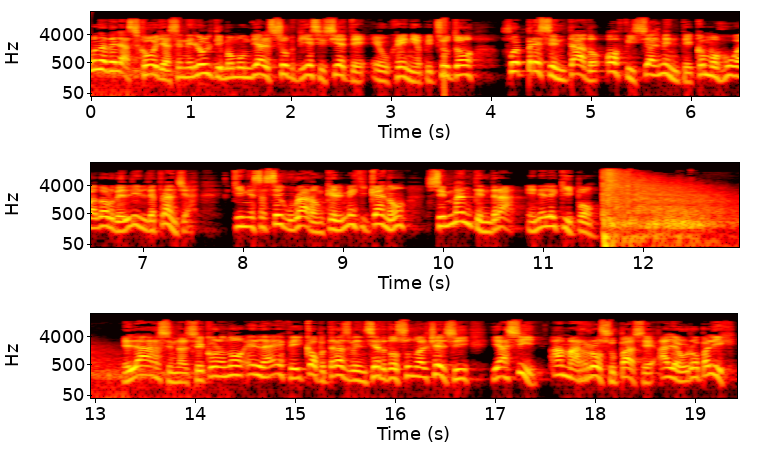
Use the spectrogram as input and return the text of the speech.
Una de las joyas en el último Mundial Sub-17, Eugenio Pizzuto, fue presentado oficialmente como jugador del Lille de Francia, quienes aseguraron que el mexicano se mantendrá en el equipo. El Arsenal se coronó en la FA Cup tras vencer 2-1 al Chelsea y así amarró su pase a la Europa League,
